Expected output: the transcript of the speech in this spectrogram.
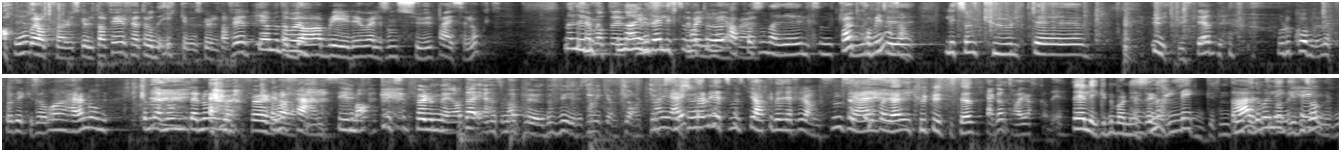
akkurat før det skulle ta fyr. For jeg trodde ikke det skulle ta fyr. Ja, men Og var- da blir det jo veldig sånn sur peiselukt. Nei, det, luk- nei, det er litt som at du er på sånn der, litt sånn kult, kom inn, altså. eh, litt sånn kult eh, utested. Hvor du kommer etterpå og tenker sånn her er noen, det er noe, det er noe, det er noe fancy mat. Liksom. Følg med at det er en som har prøvd å fyre, som ikke har klart det. Nei, jeg, jeg, jeg, jeg har ikke den referansen, så jeg er bare i kult utested. Jeg kan ta jakka di. Jeg legger den bare ned sånn. legge den der. Du kan legge den sånn. den.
